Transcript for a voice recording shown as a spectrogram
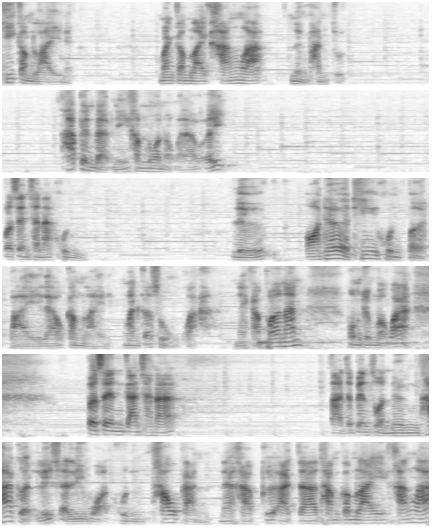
ที่กำไรเนี่ย มันกำไรครั้งละหนึ่งพันจุด ถ้าเป็นแบบนี้คำนวณออกมาแล้ว เอ้ย เปอร์เซ็นต์ชนะคุณ หรือออเดอร์ที่คุณเปิดไปแล้วกำไรมันก็สูงกว่านะครับ เพราะฉะนั้นผมถึงบอกว่า เปอร์เซ็นต์การชนะ อาจจะเป็นส่วนหนึ่งถ้าเกิด risk and reward คุณเท่ากันนะครับ คืออาจจะทำกำไรครั้งละ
